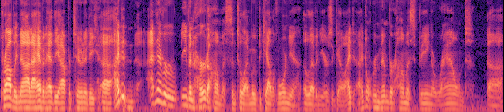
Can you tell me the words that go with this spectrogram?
Probably not. I haven't had the opportunity. Uh, I didn't. I never even heard of hummus until I moved to California 11 years ago. I, I don't remember hummus being around uh,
